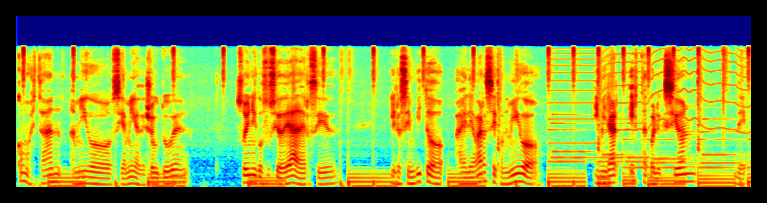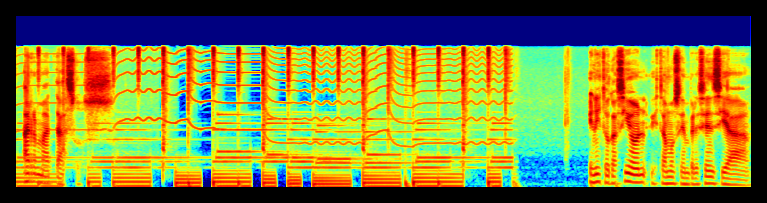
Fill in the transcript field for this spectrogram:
¿Cómo están amigos y amigas de Youtube? Soy Nico Sucio de Adersid y los invito a elevarse conmigo y mirar esta colección de armatazos. En esta ocasión estamos en presencia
